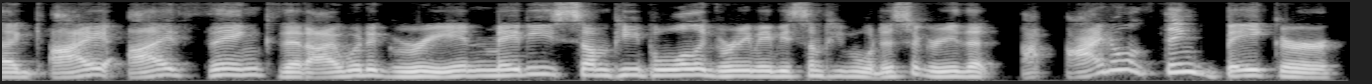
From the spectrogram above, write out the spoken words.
I I think that I would agree, and maybe some people will agree, maybe some people will disagree that I, I don't think Baker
